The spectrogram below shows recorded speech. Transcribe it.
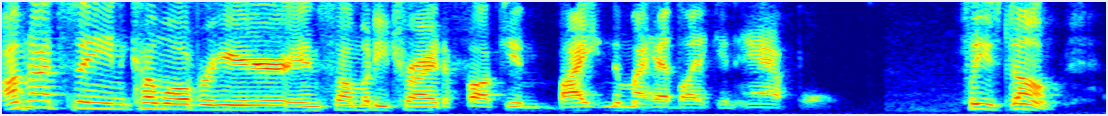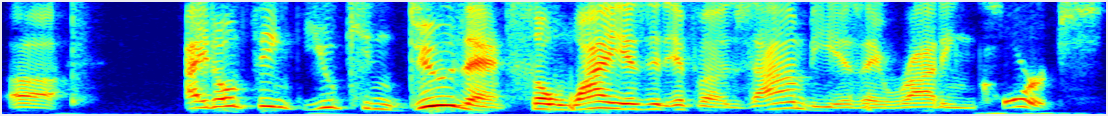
I'm not saying come over here and somebody try to fucking bite into my head like an apple. Please don't. Uh, I don't think you can do that. So why is it if a zombie is a rotting corpse?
